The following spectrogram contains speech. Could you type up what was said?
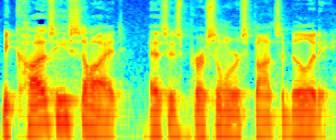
because he saw it as his personal responsibility.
